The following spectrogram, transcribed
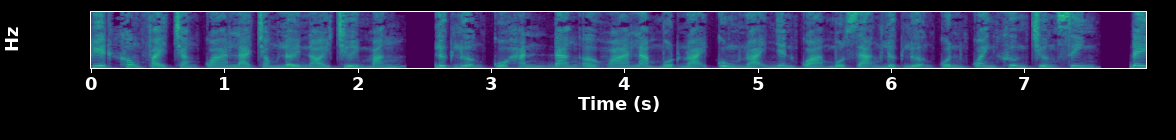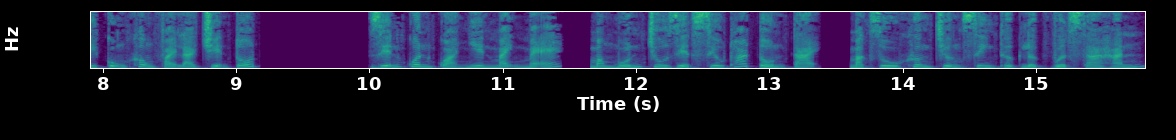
tuyệt không phải chẳng qua là trong lời nói chửi mắng. Lực lượng của hắn đang ở hóa làm một loại cùng loại nhân quả một dạng lực lượng quấn quanh khương trường sinh. Đây cũng không phải là chuyện tốt. Diễn quân quả nhiên mạnh mẽ, mong muốn chu diệt siêu thoát tồn tại. Mặc dù khương trường sinh thực lực vượt xa hắn,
